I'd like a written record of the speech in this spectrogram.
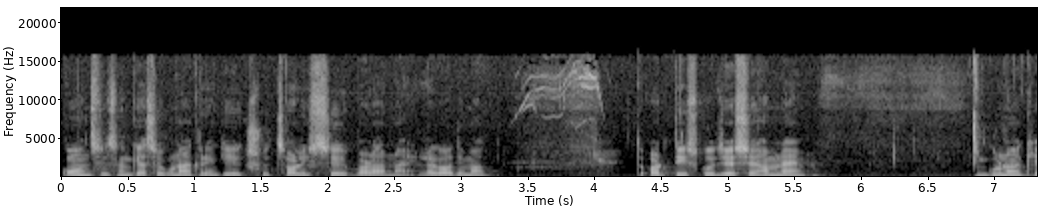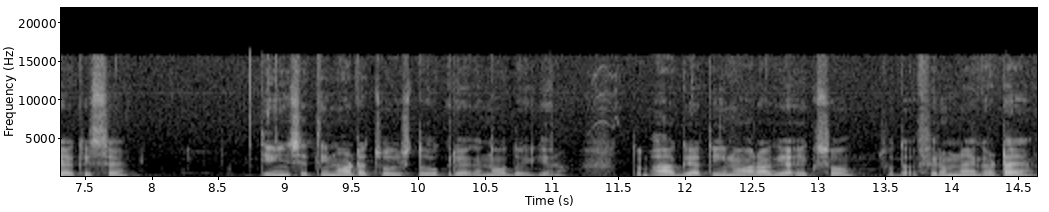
कौन सी संख्या से गुणा करें कि एक सौ चालीस से बड़ा ना है लगाओ दिमाग। तो अड़तीस को जैसे हमने गुणा किया किससे? तीन से तीन आटा चौबीस, दो क्रिया गया नौ, दो, ग्यारह। तो भाग गया तीन और आ गया एक सौ चौदह। फिर हमने घटाया।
